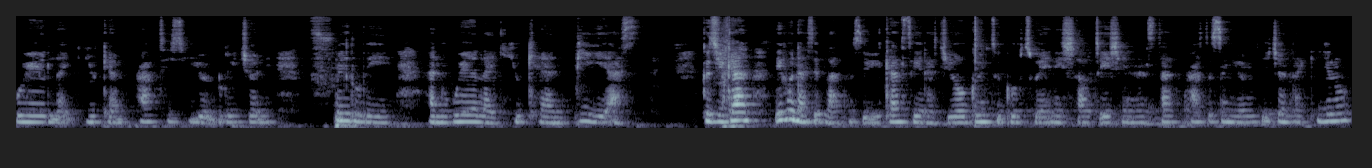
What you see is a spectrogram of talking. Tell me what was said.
where like you can practice your religion freely and where like you can be as because you can't even as a black person you can't say that you're going to go to any shoutation and start practicing your religion. Like you know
